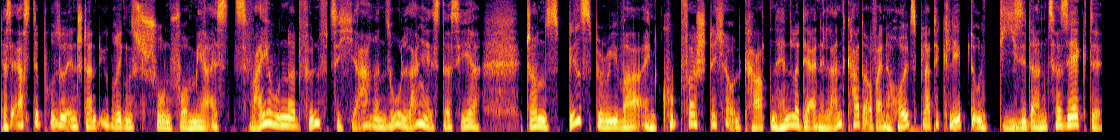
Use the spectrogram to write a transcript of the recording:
das erste Puzzle entstand übrigens schon vor mehr als 250 Jahren. So lange ist das her. John Spilsbury war ein Kupferstecher und Kartenhändler, der eine Landkarte auf eine Holzplatte klebte und diese dann zersägte.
